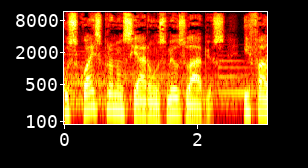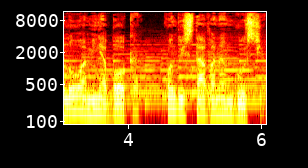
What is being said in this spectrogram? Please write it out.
Os quais pronunciaram os meus lábios, e falou a minha boca, quando estava na angústia.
